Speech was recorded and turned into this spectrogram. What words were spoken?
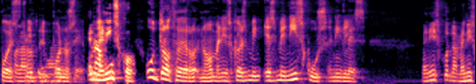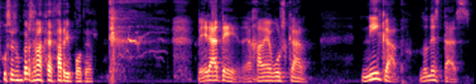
pues, pues no sé, El una- menisco. un trozo de... No, menisco es, es meniscus en inglés. Meniscus, no, Meniscus es un personaje de Harry Potter. Espérate, déjame buscar. Kneecap, ¿dónde estás?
